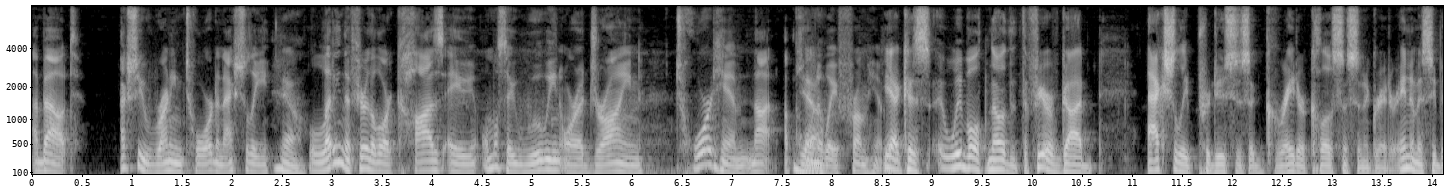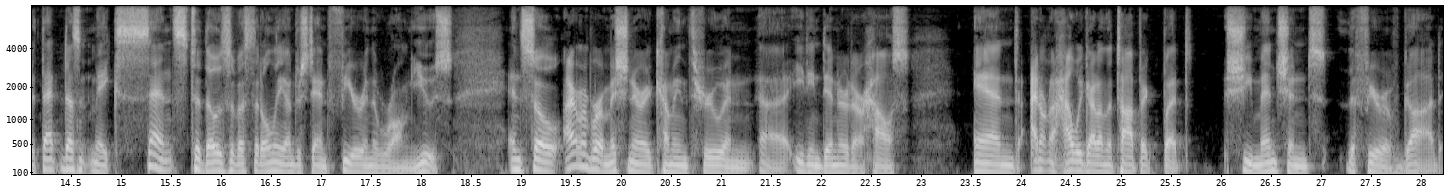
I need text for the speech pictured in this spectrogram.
about actually running toward and actually yeah. letting the fear of the Lord cause a almost a wooing or a drawing toward Him, not a pulling yeah. away from Him? Yeah, because we both know that the fear of God actually produces a greater closeness and a greater intimacy, but that doesn't make sense to those of us that only understand fear in the wrong use. And so I remember a missionary coming through and uh, eating dinner at our house and I don't know how we got on the topic, but she mentioned the fear of God.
